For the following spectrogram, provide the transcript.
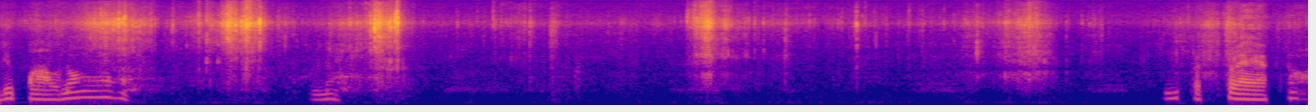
หรือเปล่าเนาะเนาะนี่แปลกๆเนาะ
